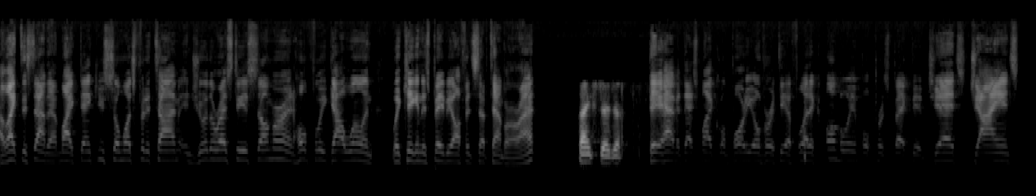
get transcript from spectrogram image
I like the sound of that. Mike, thank you so much for the time. Enjoy the rest of your summer, and hopefully, God willing, we're kicking this baby off in September, all right? Thanks, JJ. There you have it. That's Michael Lombardi over at The Athletic. Unbelievable perspective. Jets, Giants,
